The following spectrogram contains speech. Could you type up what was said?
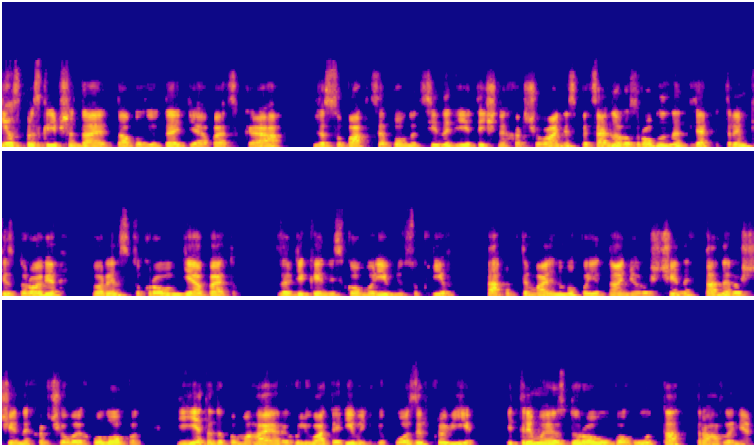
Hills Prescription Diet WD Diabetes KA для собак це повноцінне дієтичне харчування, спеціально розроблене для підтримки здоров'я тварин з цукровим діабетом завдяки низькому рівню цукрів та оптимальному поєднанню розчинних та нерозчинних харчових волокон. Дієта допомагає регулювати рівень глюкози в крові, підтримує здорову вагу та травлення.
